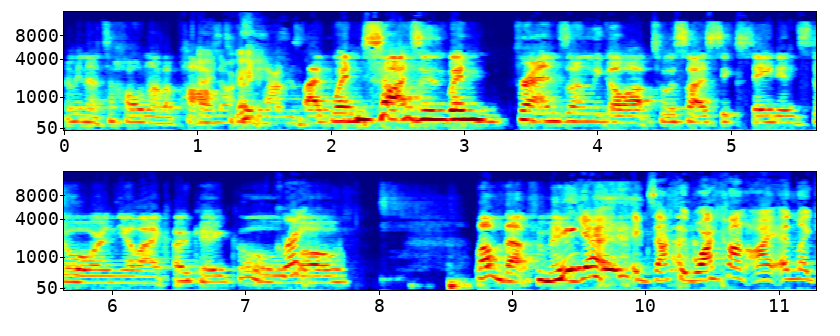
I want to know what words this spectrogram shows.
I mean, that's a whole nother path to go down. It's like when sizes, when brands only go up to a size 16 in store, and you're like, okay, cool. Great. Well, love that for me. Yeah, exactly. Why can't I? And like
